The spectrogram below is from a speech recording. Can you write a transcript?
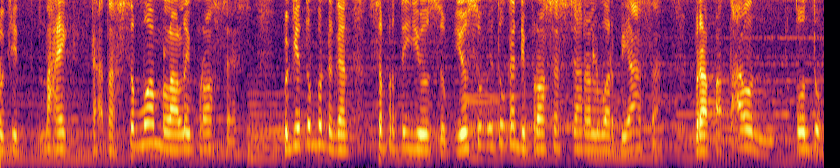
begitu naik ke atas semua melalui proses. Begitupun dengan seperti Yusuf. Yusuf itu kan diproses secara luar biasa. Berapa tahun untuk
